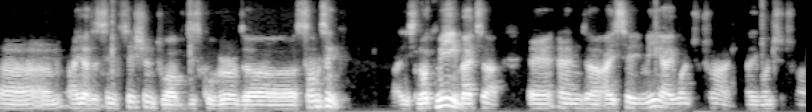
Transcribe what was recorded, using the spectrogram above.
um, I have the sensation to have discovered uh, something. It's not me, but uh, and uh, I say me. I want to try. I want to try,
